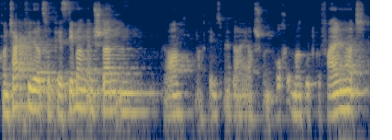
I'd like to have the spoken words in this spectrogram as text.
Kontakt wieder zur PSD Bank entstanden. Ja, nachdem es mir da ja schon auch immer gut gefallen hat,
